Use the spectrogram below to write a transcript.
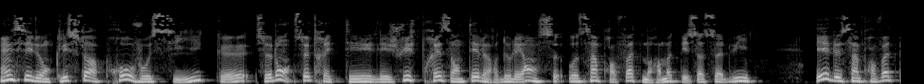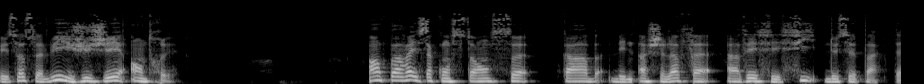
Ainsi donc, l'histoire prouve aussi que, selon ce traité, les Juifs présentaient leurs doléances au saint prophète Mohammed lui et le saint prophète soit lui jugé entre eux. En pareille circonstance, Ka'b bin Ashraf avait fait fi de ce pacte.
